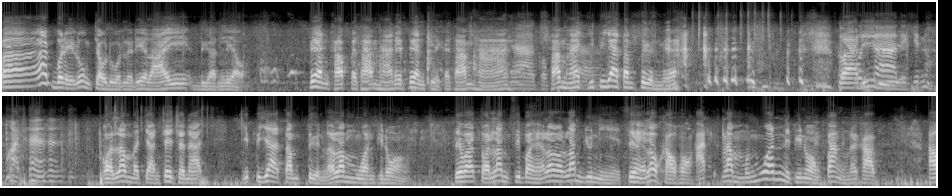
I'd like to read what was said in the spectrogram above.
ป้าดบ่ได้ลงเจ้าโดดเลยเด้หลายเดือนแล้วแฟนครับก็ถามหาได้แฟนเพจก็ถามหาค่ะขอบคุณถามหาค่ะ กิตติยาตำตื่นแหม่ขอบว่าคุณดี ค่ะดีได้กินหอด ก่อนล่ำอาจารย์ชัยชนะ กิตติยาตำตื่นแล้วล่ำมวนพี่น้อง แต่ว่าตอนล่ำสิบ่ให้เราล่ำอยู่นี่สิให้เราเข่าห้องอัดล่ำมันม้วนๆให้พี่น้องฟังนะครับ เอา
